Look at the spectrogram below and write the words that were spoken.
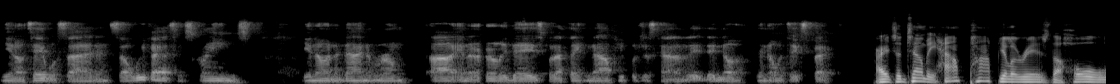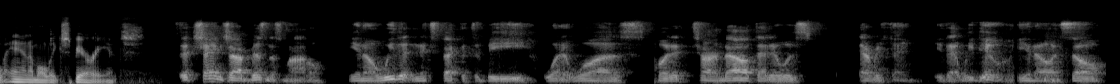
you know, table side. And so we've had some screams, you know, in the dining room uh, in the early days, but I think now people just kind of they, they know they know what to expect. All right, so tell me, how popular is the whole animal experience? It changed our business model. You know, we didn't expect it to be what it was, but it turned out that it was everything that we do, you know. And so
